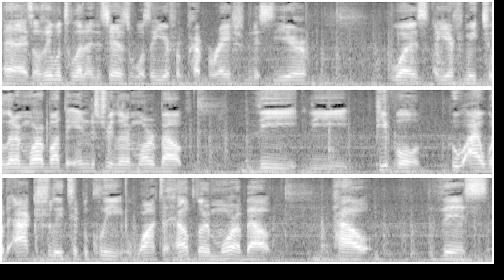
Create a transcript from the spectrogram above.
as i was able to learn this year was a year for preparation. This year was a year for me to learn more about the industry learn more about the the people who i would actually typically want to help learn more about how this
